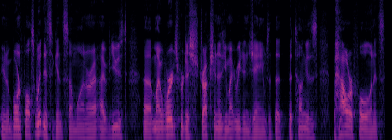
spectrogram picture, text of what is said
you know borne false witness against someone, or I've used uh, my words for destruction," as you might read in James. That the, the tongue is powerful and it's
